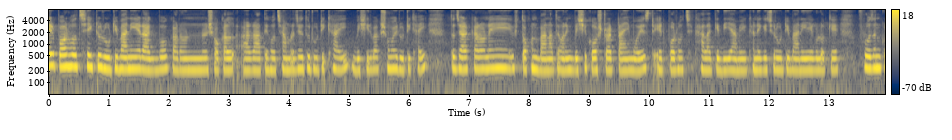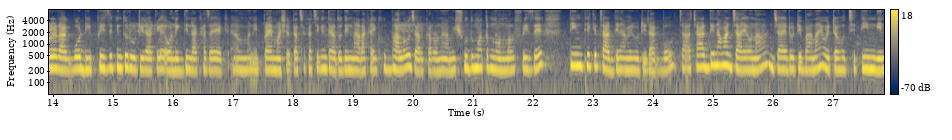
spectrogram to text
এরপর হচ্ছে একটু রুটি বানিয়ে রাখব, কারণ সকাল আর রাতে হচ্ছে আমরা যেহেতু রুটি খাই, বেশিরভাগ সময় রুটি খাই। তো যার কারণে তখন বানাতে অনেক বেশি কষ্ট আর টাইম ওয়েস্ট এরপর হচ্ছে খালাকে দিয়ে আমি এখানে কিছু রুটি বানিয়ে এগুলোকে ফ্রোজেন করে রাখব। ডিপ ফ্রিজে কিন্তু রুটি রাখলে অনেক দিন রাখা যায় মানে প্রায় মাসের কাছাকাছি কিন্তু এতদিন না রাখাই খুব ভালো। যার কারণে আমি শুধুমাত্র নর্মাল ফ্রিজে তিন থেকে চার দিন আমি রুটি রাখব। চার দিন আমার যায়ও না। যায় রুটি বানায়, ওইটা হচ্ছে তিন দিন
